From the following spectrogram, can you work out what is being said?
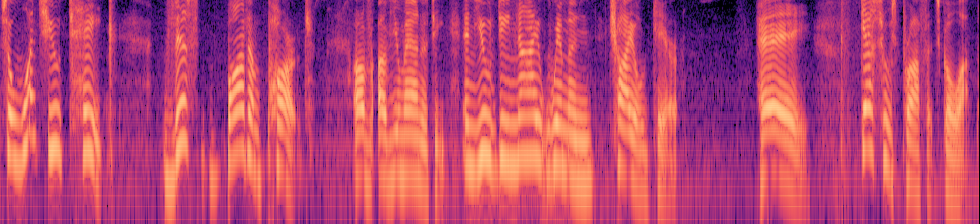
So once you take this bottom part of, of humanity and you deny women child care, hey, guess whose profits go up?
